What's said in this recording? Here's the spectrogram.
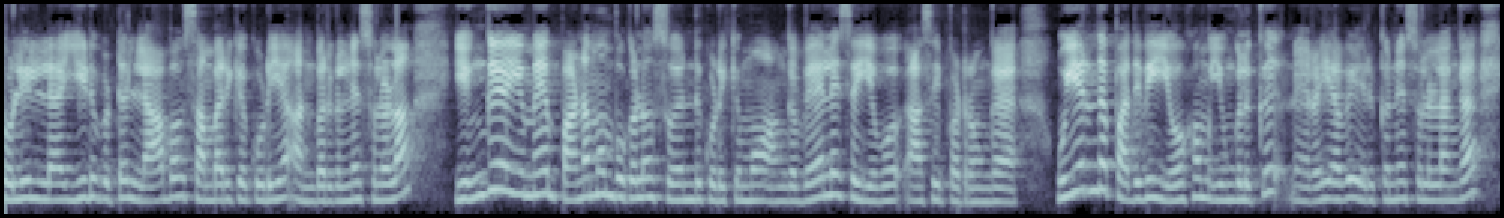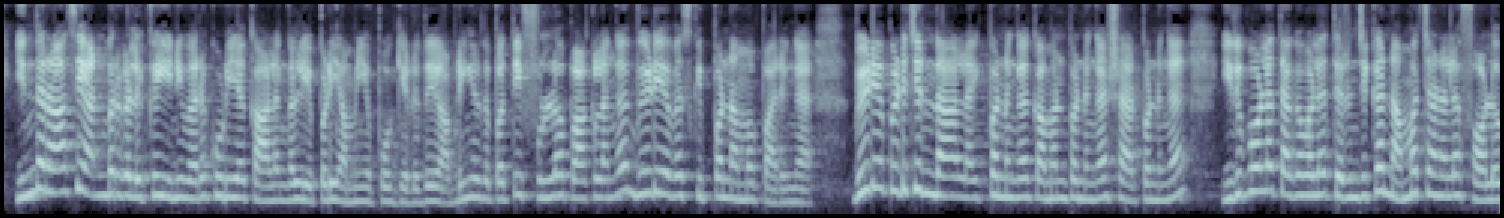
தொழிலில் ஈடுபட்டு லாபம் சம்பாதிக்கக்கூடிய அன்பர்கள்னே சொல்லலாம். எங்கேயுமே பணமும் புகழும் சேர்ந்து குடிக்குமோ அங்கே வேலை செய்யவோ ஆசைப்படுறவங்க. உயர்ந்த பதவி யோகம் இவங்களுக்கு நிறையாவே இருக்குன்னு சொல்லலாங்க. இந்த ராசி அன்பர்களுக்கு இனி வரக்கூடிய காலங்கள் எப்படி அமைய போகிறது அப்படிங்கிறத பற்றி ஃபுல்லாக பார்க்கலாங்க. வீடியோவை ஸ்கிப் பண்ணாமல் பாருங்கள் வீடியோ பிடிச்சிருந்தா லைக் பண்ணுங்கள் கமெண்ட் பண்ணுங்கள் ஷேர் பண்ணுங்கள் இதுபோல் தகவலை தெரிஞ்சுக்க நம்ம சேனலை ஃபாலோ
